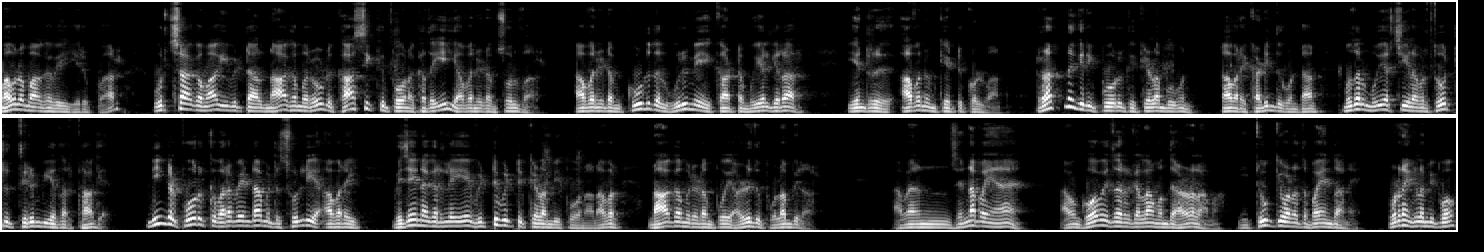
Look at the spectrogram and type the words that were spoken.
மௌனமாகவே இருப்பார். உற்சாகமாகிவிட்டால் நாகமரோடு காசிக்கு போன கதையை அவனிடம் சொல்வார். அவனிடம் கூடுதல் உரிமையை காட்ட முயல்கிறார் என்று அவனும் கேட்டுக்கொள்வான். ரத்னகிரி போருக்கு கிளம்புவன் அவரை கடிந்து கொண்டான். முதல் முயற்சியில் அவர் தோற்று திரும்பியதற்காக. நீங்கள் போருக்கு வர வேண்டாம் என்று சொல்லி அவரை விஜயநகரிலேயே விட்டுவிட்டு கிளம்பி போனான். அவர் நாகமரிடம் போய் அழுது புலம்பினார். அவன் சின்ன பையன். அவன் கோவிதருக்கெல்லாம் வந்து அழலாமா? நீ தூக்கி வளர்த்த பயன்தானே. உடனே கிளம்பிப்போ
